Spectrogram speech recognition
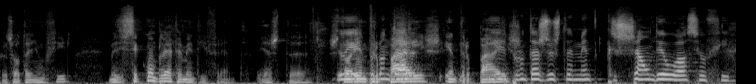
Eu só tenho um filho, mas isso é completamente diferente. Esta história entre pais, entre pais. Ia perguntar justamente que chão deu ao seu filho.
